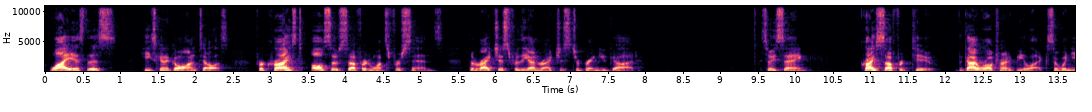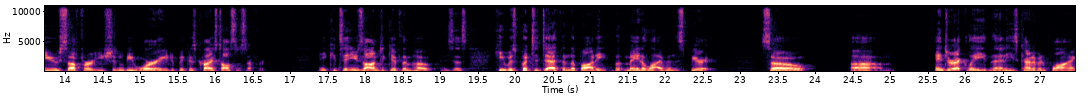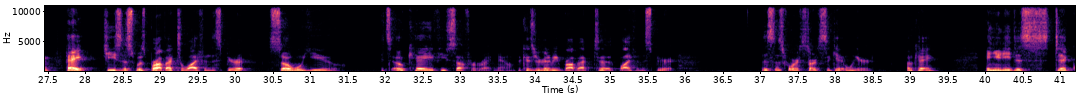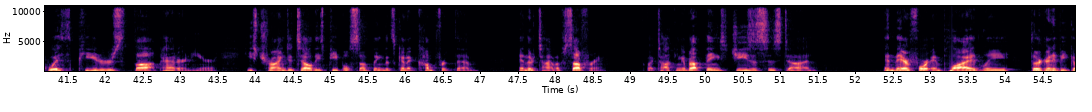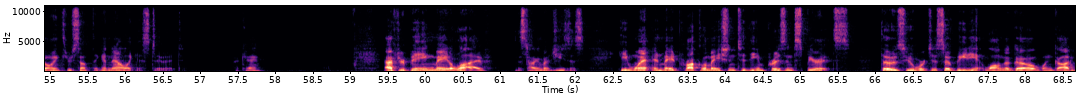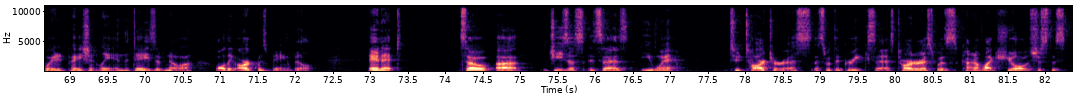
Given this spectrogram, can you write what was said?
Why is this? He's going to go on and tell us. For Christ also suffered once for sins, the righteous for the unrighteous, to bring you God. So he's saying, Christ suffered too, the guy we're all trying to be like. So when you suffer, you shouldn't be worried because Christ also suffered. And he continues on to give them hope. He says, He was put to death in the body, but made alive in the spirit so, um, indirectly, then he's kind of implying, hey, Jesus was brought back to life in the spirit, so will you. It's okay if you suffer right now because you're going to be brought back to life in the spirit. This is where it starts to get weird, okay? And you need to stick with Peter's thought pattern here. He's trying to tell these people something that's going to comfort them in their time of suffering by talking about things Jesus has done and therefore impliedly they're going to be going through something analogous to it. Okay? After being made alive, this talking about Jesus, he went and made proclamation to the imprisoned spirits, those who were disobedient long ago when God waited patiently in the days of Noah while the ark was being built. In it, so uh, Jesus, it says, he went to Tartarus. That's what the Greek says. Tartarus was kind of like Sheol. It's just this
